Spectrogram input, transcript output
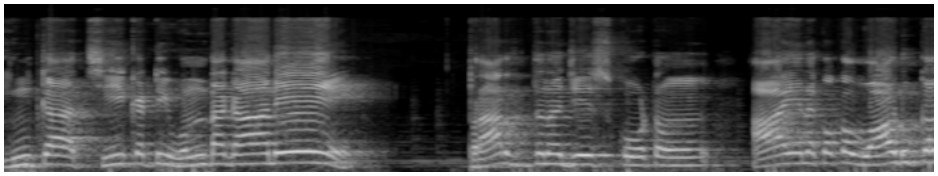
ఇంకా చీకటి ఉండగానే ప్రార్థన చేసుకోవటం ఆయనకొక వాడుక.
